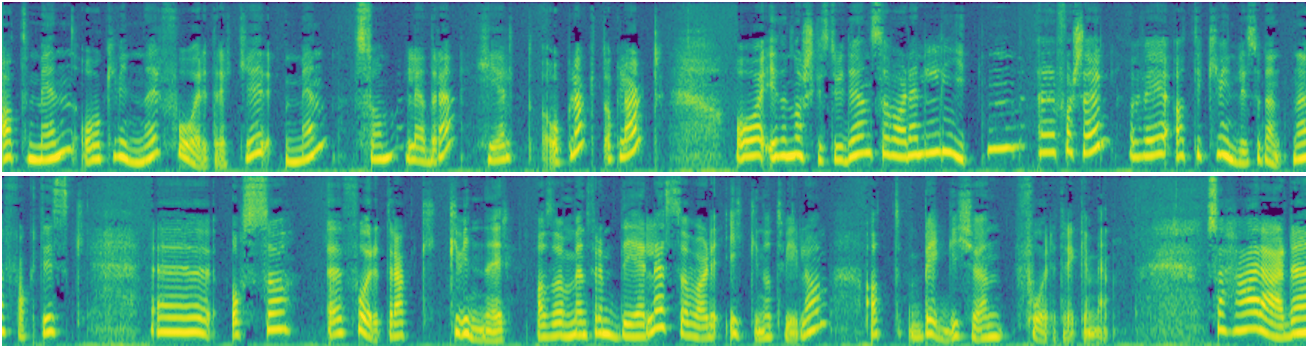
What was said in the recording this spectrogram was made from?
at menn og kvinner foretrekker menn som ledere. Helt opplagt og klart. Og i den norske studien så var det en liten eh, forskjell ved at de kvinnelige studentene faktisk eh, også eh, foretrakk kvinner. Altså, men fremdeles så var det ikke noe tvil om at begge kjønn foretrekker menn. Så her er det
